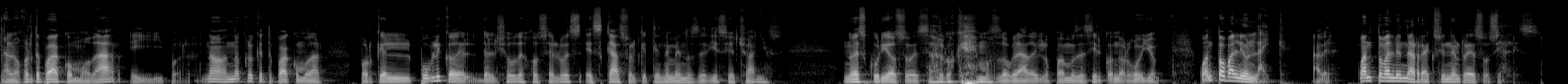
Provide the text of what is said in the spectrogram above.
A lo mejor te puede acomodar y... Por, no, no creo que te pueda acomodar, porque el público del, show de José Lu es escaso, el que tiene menos de 18 años. No es curioso, es algo que hemos logrado y lo podemos decir con orgullo. ¿Cuánto vale un like? A ver, ¿cuánto vale una reacción en redes sociales?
